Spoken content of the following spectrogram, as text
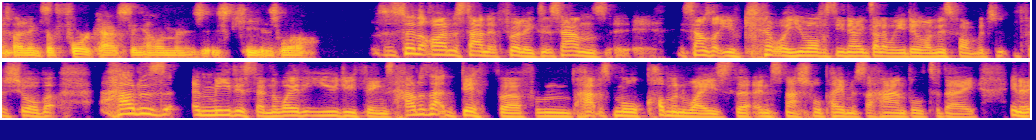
So I think the forecasting element is, is key as well. So that I understand it fully, because it sounds it sounds like you've well, you obviously know exactly what you're doing on this front, which for sure. But how does Immedis then, the way that you do things, how does that differ from perhaps more common ways that international payments are handled today? You know,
